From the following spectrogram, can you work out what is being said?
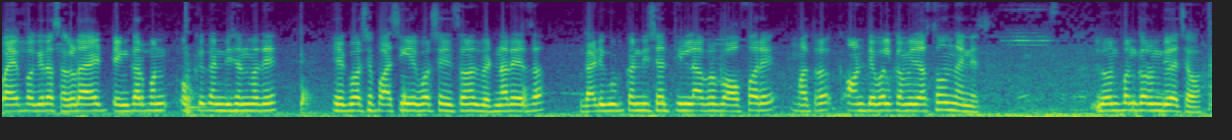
पाईप वगैरे सगळं आहे. टँकर पण ओके कंडिशनमध्ये एक वर्ष पासिंग एक वर्ष इन्शुरन्स भेटणार आहे याचा. गाडी गुड कंडिशन तीन लाख रुपये ऑफर आहे. मात्र ऑन टेबल कमी जास्त होऊन जाईल याचं. लोन पण करून देऊ याच्यावर.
